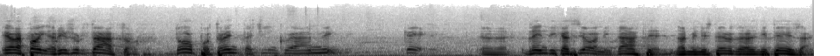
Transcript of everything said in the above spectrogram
Era poi risultato, dopo 35 anni, che eh, le indicazioni date dal Ministero della Difesa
